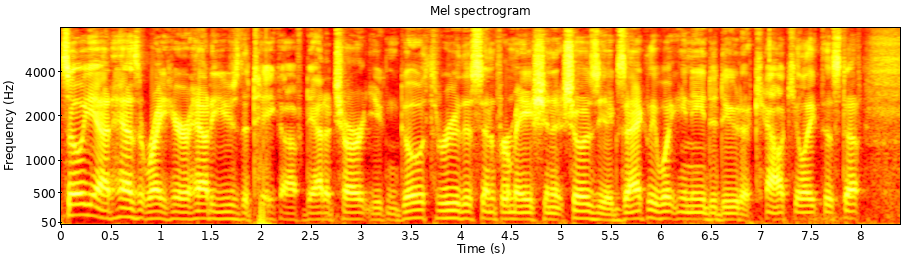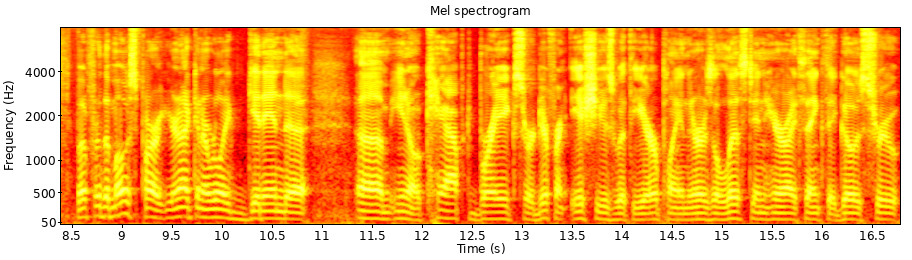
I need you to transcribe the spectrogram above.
So yeah, it has it right here, how to use the takeoff data chart. You can go through this information. It shows you exactly what you need to do to calculate this stuff. But for the most part, you're not going to really get into um, you know, capped brakes or different issues with the airplane. There is a list in here, I think, that goes through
